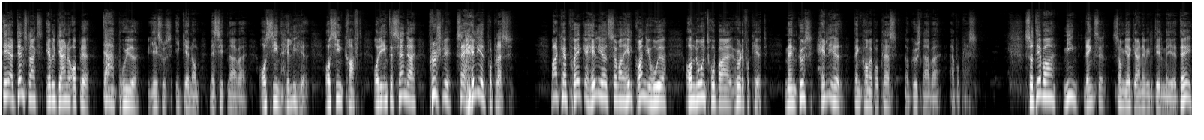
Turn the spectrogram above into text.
det er den slags, jeg vil gerne opleve. Der bryder Jesus igennem med sit nærvær og sin hellighed og sin kraft. Og det interessante er, pludselig så er hellighed på plads. Man kan præke hellighed, så man er helt grøn i hovedet, og nogen tror bare, hører det forkert. Men Guds hellighed, den kommer på plads, når Guds nærvær er på plads. Så det var min længsel, som jeg gerne vil dele med jer i dag.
